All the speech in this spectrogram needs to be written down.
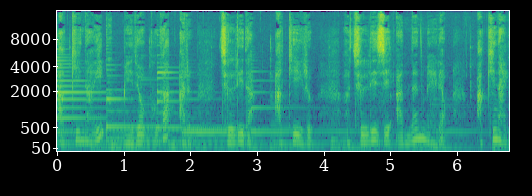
아끼나이 매력가 아르 질리다 아끼르 어, 질리지 않는 매력 아끼나이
